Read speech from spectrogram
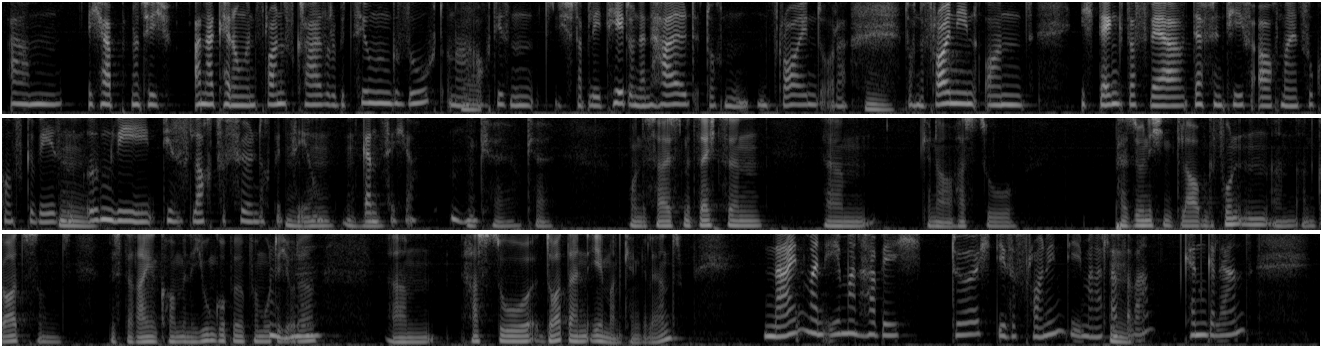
Ähm, ich habe natürlich Anerkennung in Freundeskreis oder Beziehungen gesucht und ja. auch diesen, die Stabilität und den Halt durch einen Freund oder mhm. durch eine Freundin. Und ich denke, das wäre definitiv auch meine Zukunft gewesen, mhm. irgendwie dieses Loch zu füllen durch Beziehung. Mhm, mhm. Ganz sicher. Mhm. Okay, okay. Und das heißt, mit 16, ähm, genau, hast du persönlichen Glauben gefunden an, an Gott und bist da reingekommen in eine Jugendgruppe, vermutlich, oder? Mhm. Ähm, Hast du dort deinen Ehemann kennengelernt? Nein, meinen Ehemann habe ich durch diese Freundin, die in meiner Klasse war, kennengelernt.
